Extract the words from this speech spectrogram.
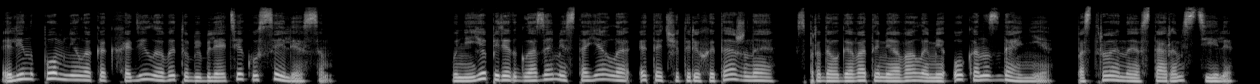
Элин помнила, как ходила в эту библиотеку с Элиасом. У нее перед глазами стояло это четырехэтажное, с продолговатыми овалами окон здания, построенное в старом стиле.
